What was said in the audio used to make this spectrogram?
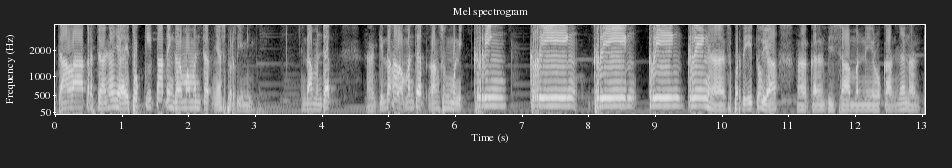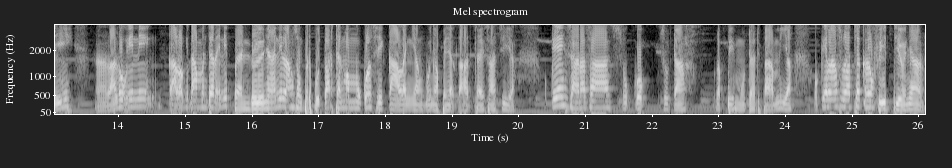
cara kerjanya yaitu kita tinggal memencetnya seperti ini. Kita mencet. Nah kita kalau mencet langsung menik kering kering kering kering kering. Nah seperti itu ya. Nah, kalian bisa menirukannya nanti. Nah lalu ini kalau kita mencari ini bandulnya ini langsung berputar dan memukul si kaleng yang punya banyak saji ya. Oke saya rasa cukup sudah lebih mudah dipahami ya. Oke langsung saja ke videonya.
